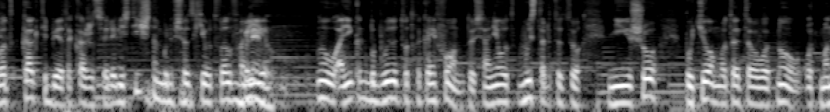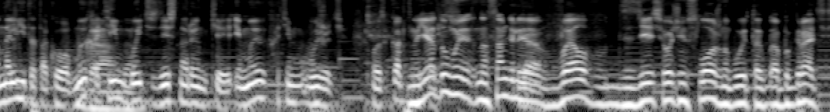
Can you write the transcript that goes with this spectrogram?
Вот как тебе это кажется реалистичным, или все-таки вот Valve Блин. они ну, они как бы будут вот как iPhone. То есть они вот выстроят эту нишу путем вот этого вот, ну, вот монолита такого. Мы да, хотим да. быть здесь на рынке, и мы хотим выжить. Вот как Ну, я думаю, на самом деле, да. Valve здесь очень сложно будет обыграть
